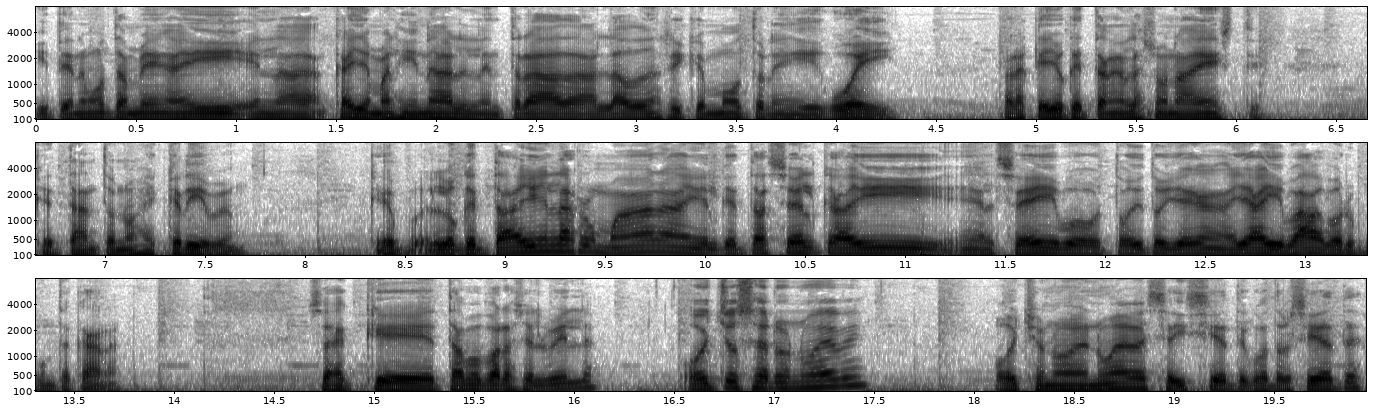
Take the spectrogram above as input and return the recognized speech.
Y tenemos también ahí en la calle marginal, en la entrada, al lado de Enrique Motor, en Higüey, para aquellos que están en la zona este, que tanto nos escriben que lo que está ahí en la Romana y el que está cerca ahí en el Ceibo, toditos llegan allá y va por Punta Cana. O sea que estamos para servirle. 809 899-6747.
